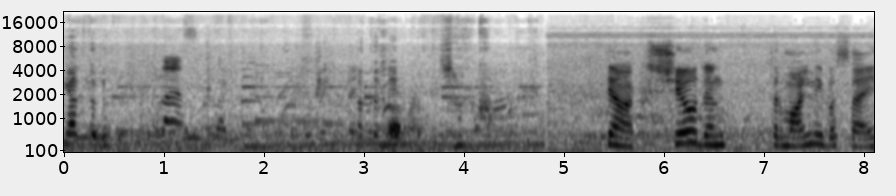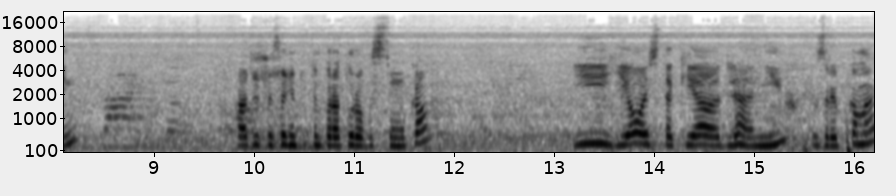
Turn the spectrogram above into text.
як тобі? А тобі? Жарко. Так, ще один термальний басейн. Кажуть, що сьогодні тут температура висока. І є ось таке для ніг з рибками.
